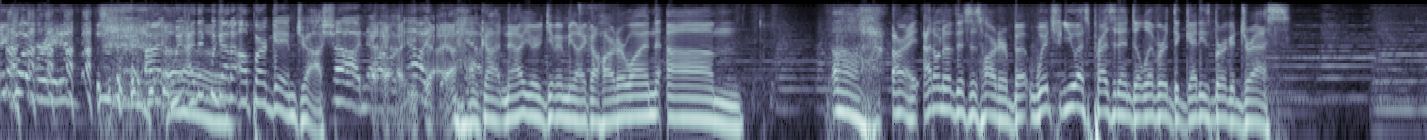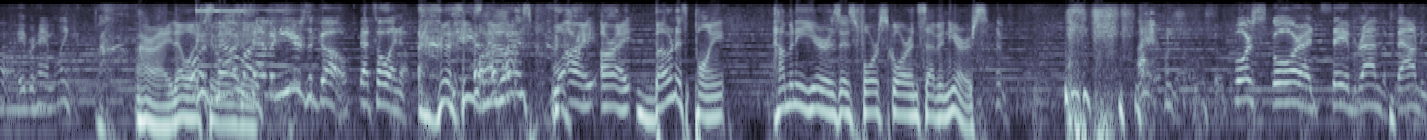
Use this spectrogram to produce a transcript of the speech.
Incorporated. All right, we, I think we got to up our game, Josh. Oh no! Now it's oh God! Now you're giving me like a harder one. Um. uh, all right. I don't know if this is harder, but which U.S. president delivered the Gettysburg Address? Abraham Lincoln. All right, that was too now like- Seven years ago. That's all I know. He's now- what is? Well, all right, all right. Bonus point. How many years is four score and seven years? I don't know. So four score, I'd say around the founding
